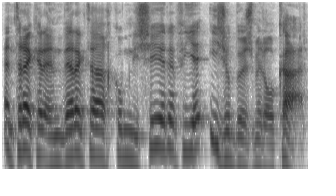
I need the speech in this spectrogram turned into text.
En trekker en werktuig communiceren via isobus met elkaar.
